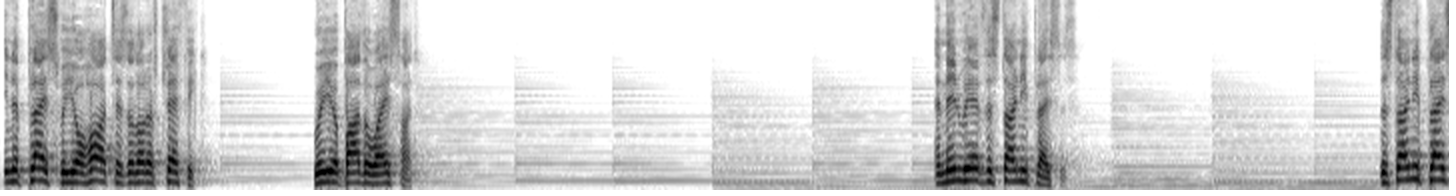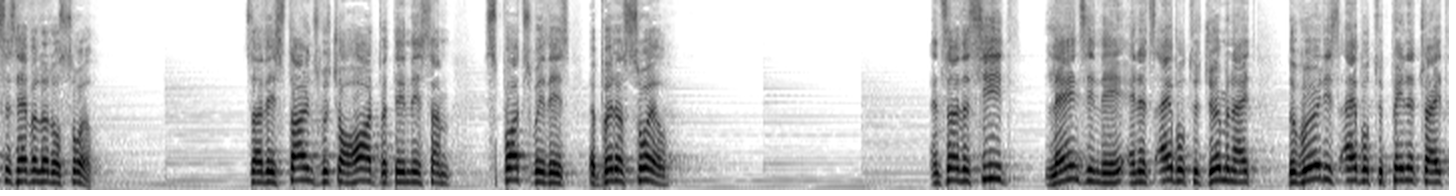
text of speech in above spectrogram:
in a place where your heart has a lot of traffic, where you're by the wayside? And then we have the stony places. The stony places have a little soil. So there's stones which are hard, but then there's some spots where there's a bit of soil. And so the seed lands in there and it's able to germinate. The word is able to penetrate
